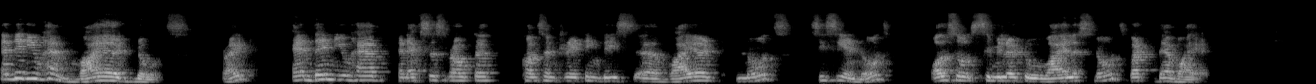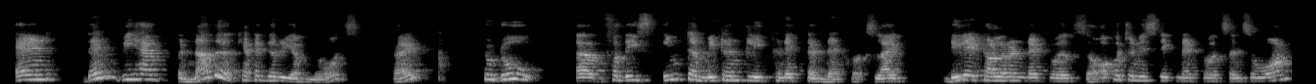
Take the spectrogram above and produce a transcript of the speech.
And then you have wired nodes, right? And then you have an access router concentrating these uh, wired nodes, CCN nodes, also similar to wireless nodes, but they're wired. And then we have another category of nodes, right, to do uh, for these intermittently connected networks like delay tolerant networks, or opportunistic networks, and so on,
